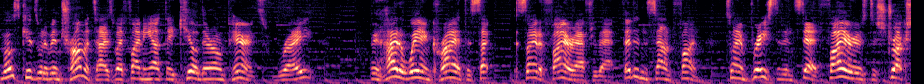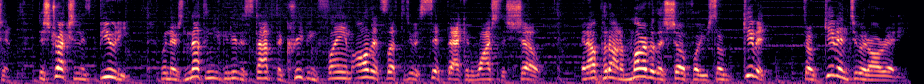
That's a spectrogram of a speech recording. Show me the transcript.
Most kids would have been traumatized by finding out they killed their own parents, right? They'd hide away and cry at the sight, sight of fire after that. That didn't sound fun, so I embraced it instead. Fire is destruction. Destruction is beauty. When there's nothing you can do to stop the creeping flame, all that's left to do is sit back and watch the show. And I'll put on a marvelous show for you, so give it so give into it already.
